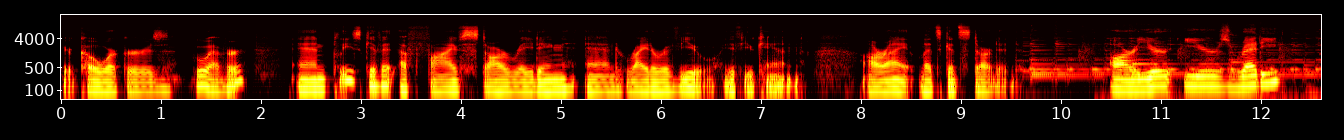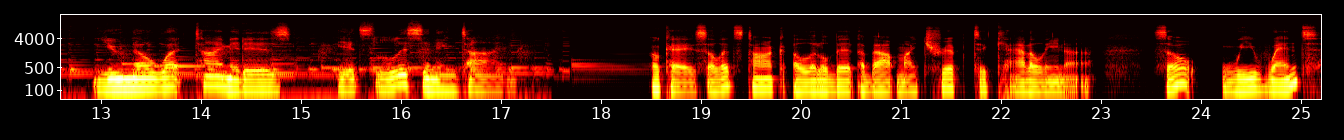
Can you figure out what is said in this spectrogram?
your coworkers, whoever. And please give it a five star rating and write a review if you can. All right, let's get started. Are your ears ready? You know what time it is. It's listening time. Okay, so let's talk a little bit about my trip to Catalina. So, we went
